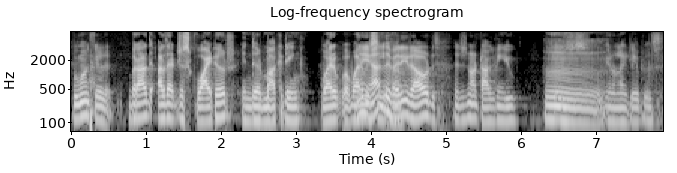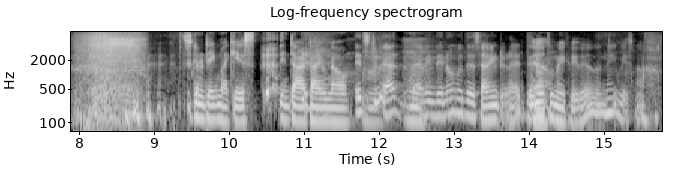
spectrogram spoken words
Puma killed it. But are they, are they just quieter in their marketing? Why why, no, do yeah, they're very loud. They're just not targeting you. Hmm. You don't like labels. just gonna take my case the entire time now. It's true. Yeah. Mm. I mean, they know who they're selling to, right? They yeah. know who make it. They're the name now.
